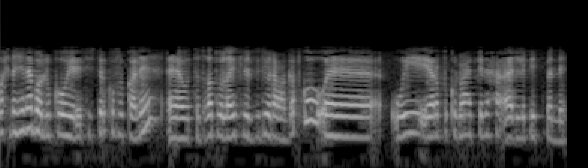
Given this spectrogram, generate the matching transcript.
وإحنا هنا بقول لكم يا ريت تشتركوا في القناة وتضغطوا لايك للفيديو لو عجبكم ويا رب كل واحد فينا يحقق اللي بيتمناه. آه،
